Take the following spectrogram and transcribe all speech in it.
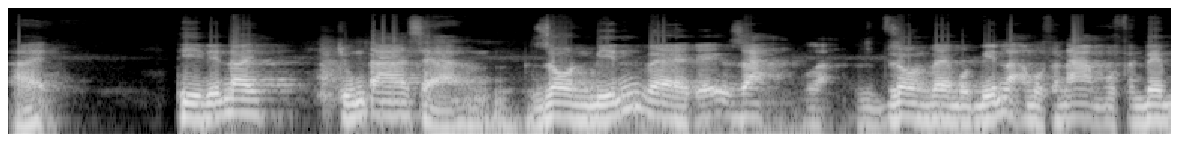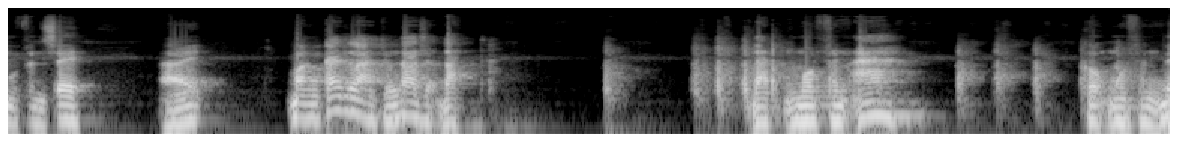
đấy. Thì đến đây chúng ta sẽ dồn biến về cái dạng là dồn về một biến là một phần A một phần B một phần C đấy bằng cách là chúng ta sẽ đặt đặt một phần A cộng một phần B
